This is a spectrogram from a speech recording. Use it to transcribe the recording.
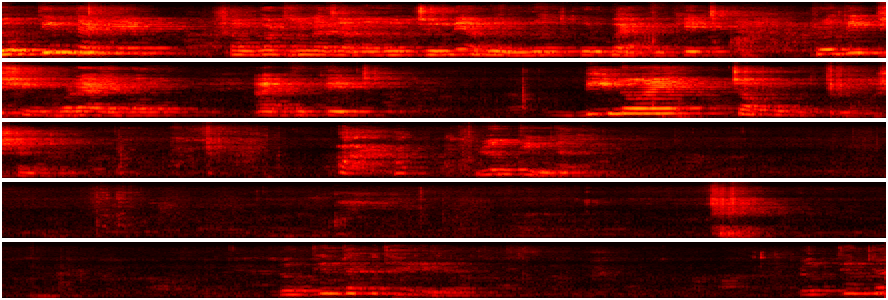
রক্তিমদাকে সংবর্ধনা জানানোর জন্য আমি অনুরোধ করব অ্যাডভোকেট প্রদীপ সিংহ রায় এবং অ্যাডভোকেট বিনয় চক্রবর্তী মহাশয়কে। রক্তিমদা রক্তিমদা কোথায় গেলেন রক্তিমদা?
